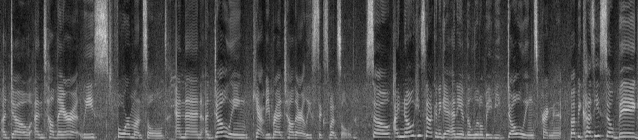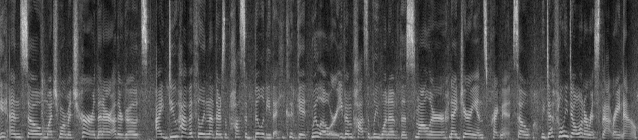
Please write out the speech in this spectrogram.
a doe until they're at least four months old. And then a doeling can't be bred till they're at least six months old. So I know he's not gonna get any of the little baby doelings pregnant, but because he's so big and so much more mature than our other goats, I do have a feeling that there's a possibility that he could get Willow or even possibly one of the smaller Nigerians pregnant. So we definitely don't wanna risk that right now.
